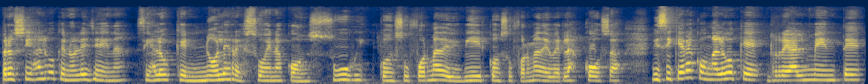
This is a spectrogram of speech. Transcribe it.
Pero si es algo que no le llena, si es algo que no le resuena con su, con su forma de vivir, con su forma de ver las cosas, ni siquiera con algo que realmente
